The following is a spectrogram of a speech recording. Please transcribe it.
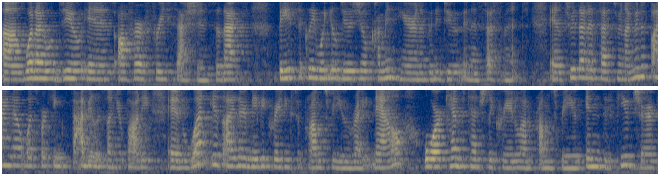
uh, what I will do is offer a free session. So that's basically what you'll do is you'll come in here and I'm going to do an assessment. And through that assessment, I'm going to find out what's working fabulous on your body and what is either maybe creating some problems for you right now or can potentially create a lot of problems for you in the future.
